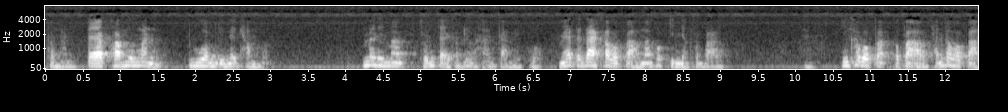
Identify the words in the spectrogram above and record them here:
เท่านั้น แต่ความมุ่งมั่นรวมอยู่ในธรรมหมด ไม่ได้มาสนใจกับเรื่องอาหารการในพวกแม้แต่ได้ข้าวเปล่ามาก็กินอย่างสบายกินข้าวเปล่าฉันข้าวเปล่า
